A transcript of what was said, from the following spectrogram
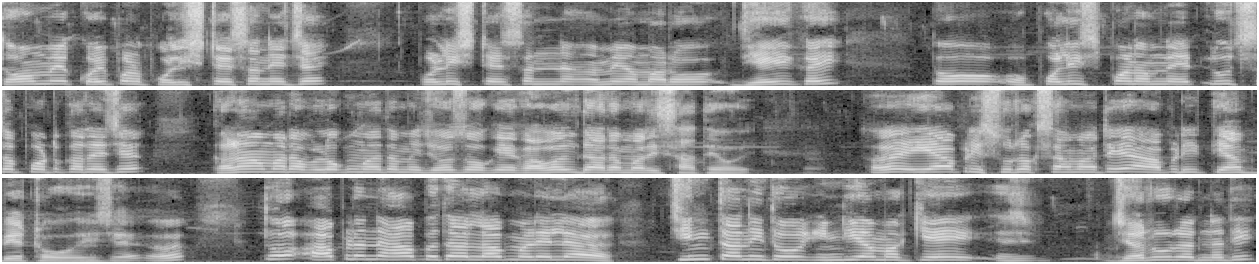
તો અમે કોઈ પણ પોલીસ સ્ટેશને છે પોલીસ સ્ટેશનને અમે અમારો ધ્યેય કહી તો પોલીસ પણ અમને એટલું જ સપોર્ટ કરે છે. ઘણા અમારા વ્લોગમાં તમે જોશો કે એક હવલદાર અમારી સાથે હોય. હવે એ આપણી સુરક્ષા માટે આપણી ત્યાં બેઠો હોય છે. હવે તો આપણને આ બધા લાભ મળેલા ચિંતાની તો ઇન્ડિયામાં ક્યાંય જરૂર જ નથી.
